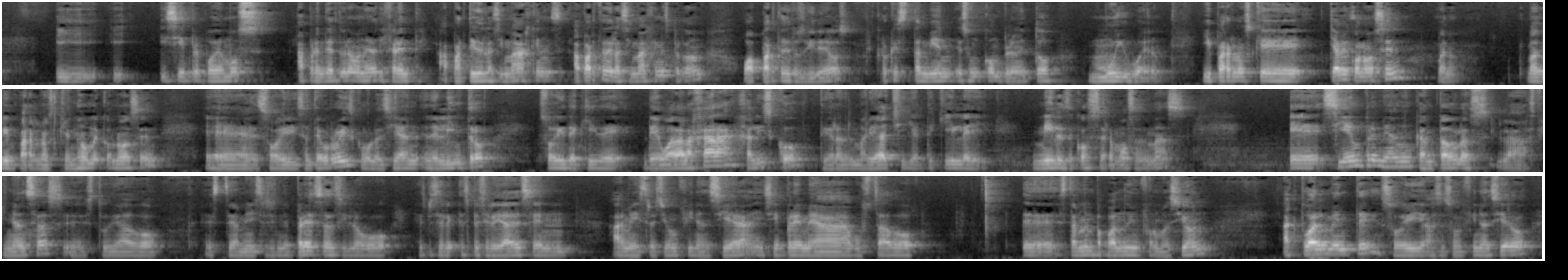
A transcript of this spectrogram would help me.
y, y siempre podemos aprender de una manera diferente, a partir de las imágenes, aparte de las imágenes, perdón, o aparte de los videos. Creo que también es un complemento muy bueno. Y para los que ya me conocen, bueno, más bien para los que no me conocen, eh, soy Santiago Ruiz, como lo decían en el intro, soy de aquí de, de, Guadalajara, Jalisco, tierra del mariachi y el tequila y miles de cosas hermosas más. Eh, siempre me han encantado las, las finanzas, he estudiado este, administración de empresas y luego especialidades en administración financiera y siempre me ha gustado eh, estarme empapando de información. Actualmente soy asesor financiero,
